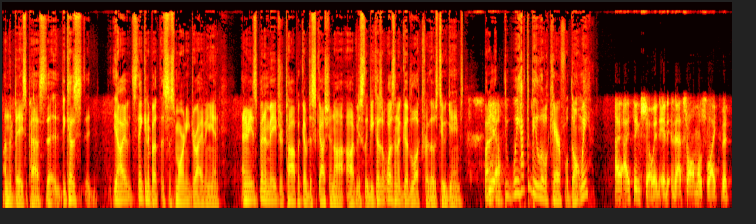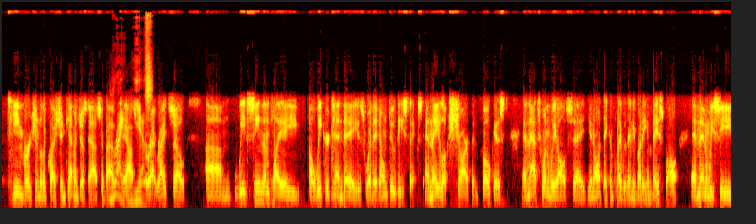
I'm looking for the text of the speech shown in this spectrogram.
on the base pass. Uh, because uh, you know, I was thinking about this this morning driving in. And I mean, it's been a major topic of discussion, obviously, because it wasn't a good look for those two games. But Yeah. uh, we have to be a little careful, don't we? I, I think so, and, and that's almost like the team version of the question Kevin just asked about Right, Teoscar, yes. right? Right. So um, we've seen them play a week or ten days where they don't do these things, and they look sharp and focused. And that's when we all say, you know what, they can play with anybody in baseball. And then we see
